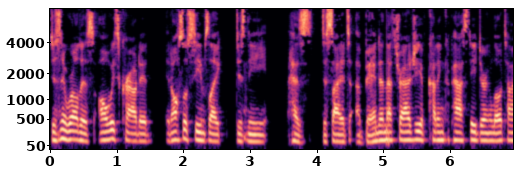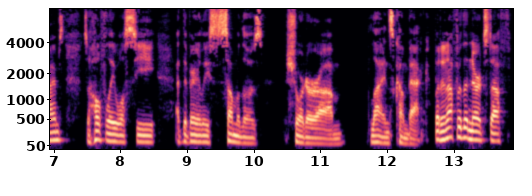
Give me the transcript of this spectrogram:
Disney World is always crowded. It also seems like Disney has decided to abandon that strategy of cutting capacity during low times. So hopefully we'll see at the very least some of those shorter um, lines come back. But enough of the nerd stuff.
